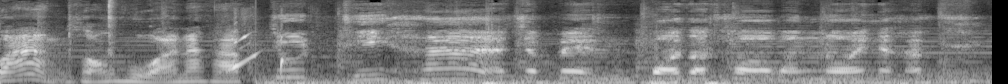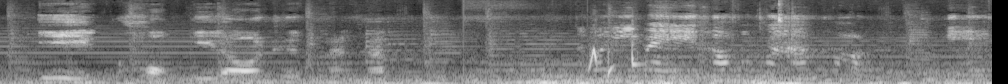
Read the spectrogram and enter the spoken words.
ว่าง 2 หัวนะครับ จุดที่ 5 จะเป็นปตทวังน้อยนะครับ อีก 6กิโลถึงนะครับเมื่อกี้ไปเข้าห้องน้ำก่อนเอง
